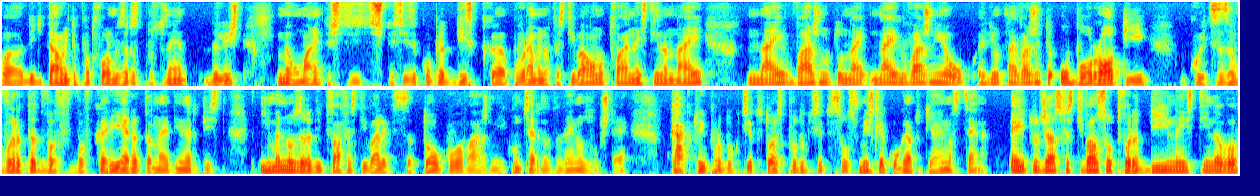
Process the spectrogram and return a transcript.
а, дигиталните платформи за разпространение, дали ще, меломаните ще, ще си закупят диск а, по време на фестивала, но това е наистина най- най-важното, най- най-важния, един от най-важните обороти, които се завъртат в, в кариерата на един артист. Именно заради това фестивалите са толкова важни и концертната дейност въобще, както и продукцията. Тоест продукцията се осмисля, когато тя има сцена. Ейто Джаз фестивал се утвърди наистина в,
